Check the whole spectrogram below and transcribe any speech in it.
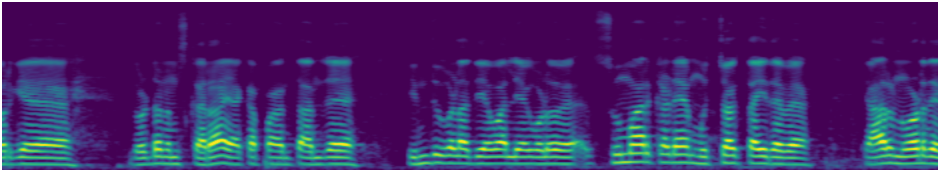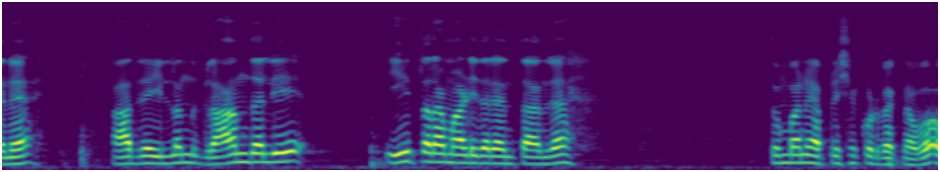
ಅವ್ರಿಗೆ ದೊಡ್ಡ ನಮಸ್ಕಾರ. ಯಾಕಪ್ಪ ಅಂತ ಅಂದರೆ ಹಿಂದೂಗಳ ದೇವಾಲಯಗಳು ಸುಮಾರು ಕಡೆ ಮುಚ್ಚೋಗ್ತಾ ಇದ್ದಾವೆ ಯಾರು ನೋಡ್ದೇನೆ. ಆದರೆ ಇಲ್ಲೊಂದು ಗ್ರಾಮದಲ್ಲಿ ಈ ಥರ ಮಾಡಿದ್ದಾರೆ ಅಂತ ಅಂದರೆ ತುಂಬಾ ಅಪ್ರಿಷಿಯೇಟ್ ಕೊಡ್ಬೇಕು ನಾವು.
